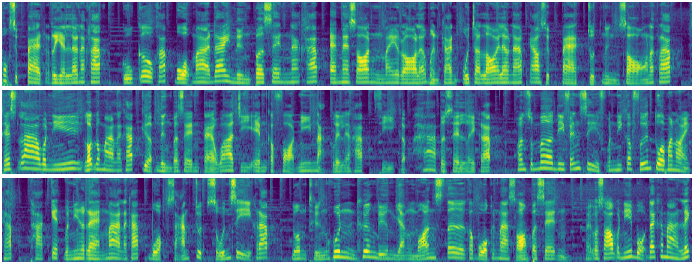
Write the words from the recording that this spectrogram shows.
168 เหรียญแล้วนะครับ Google ครับ บวกมาได้ 1%นะครับ Amazon ไม่รอแล้วเหมือนกัน อุ้ยจะร้อยแล้วนะ 98.12 นะครับ Tesla วันนี้ลดลงมานะครับ เกือบ 1%แต่ว่า GM กับ Ford นี่หนักเลยนะครับ 4 กับ 5%เลยครับ Consumer Defensive วันนี้ก็ฟื้นตัวมาหน่อยครับ Target วันนี้แรงมากนะครับ บวก 3.04 ครับ รวมถึงหุ้นเครื่องดื่มอย่าง Monster ก็บวกขึ้นมา 2% Microsoft วันนี้บวกได้ขึ้นมาเล็ก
